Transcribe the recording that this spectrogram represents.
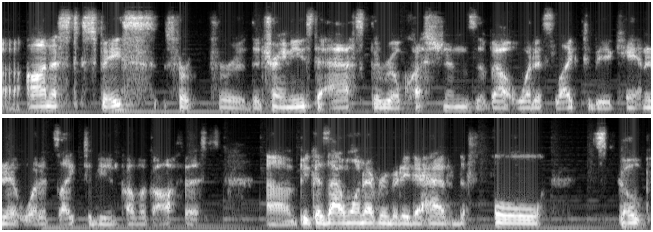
uh, honest space for, for the trainees to ask the real questions about what it's like to be a candidate, what it's like to be in public office, um, because I want everybody to have the full scope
